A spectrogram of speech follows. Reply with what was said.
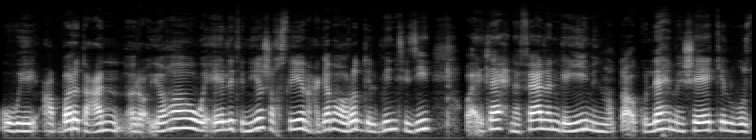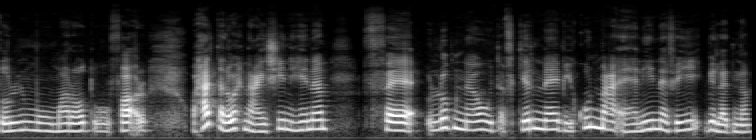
وعبرت عن رأيها وقالت إن هي شخصيا عجبها رد البنت دي وقالت لها إحنا فعلا جايين من منطقة كلها مشاكل وظلم ومرض وفقر. وحتى لو إحنا عايشين هنا فقلوبنا وتفكيرنا بيكون مع أهالينا في بلادنا.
